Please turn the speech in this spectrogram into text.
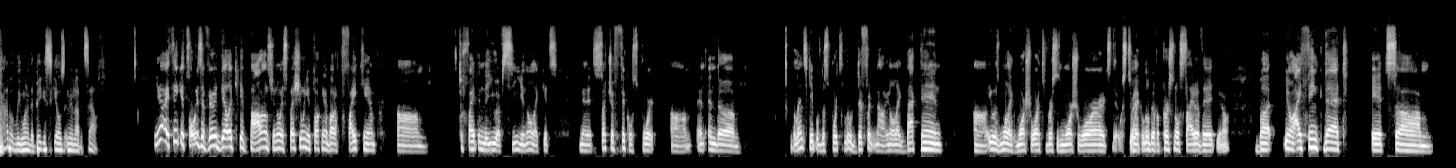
probably one of the biggest skills in and of itself. Yeah i think it's always a very delicate balance you know especially when you're talking about a fight camp um to fight in the ufc you know like it's man it's such a fickle sport um and and the the landscape of the sport's a little different now you know like back then uh, it was more like martial arts versus martial arts. There was still right. like a little bit of a personal side of it, you know. But you know, I think that it's um,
